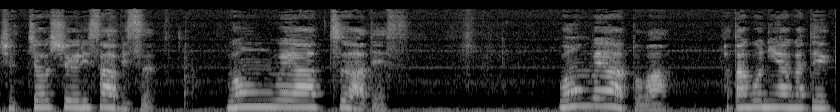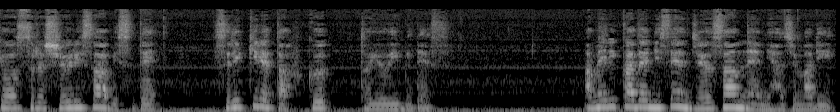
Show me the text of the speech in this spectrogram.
出張修理サービス。ウォンウェアツアーです。ウォンウェアとはパタゴニアが提供する修理サービスで擦り切れた服という意味です。アメリカで2013年に始まり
